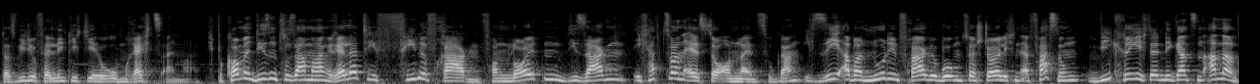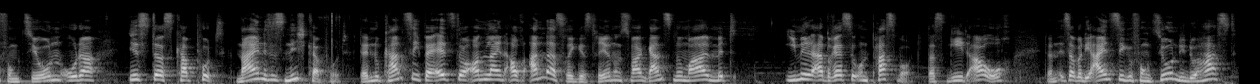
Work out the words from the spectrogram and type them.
Das Video verlinke ich dir hier oben rechts einmal. Ich bekomme in diesem Zusammenhang relativ viele Fragen von Leuten, die sagen, ich habe zwar einen Elster Online-Zugang, ich sehe aber nur den Fragebogen zur steuerlichen Erfassung, wie kriege ich denn die ganzen anderen Funktionen oder ist das kaputt? Nein, es ist nicht kaputt, denn du kannst dich bei Elster Online auch anders registrieren und zwar ganz normal mit E-Mail-Adresse und Passwort. Das geht auch. Dann ist aber die einzige Funktion, die du hast,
